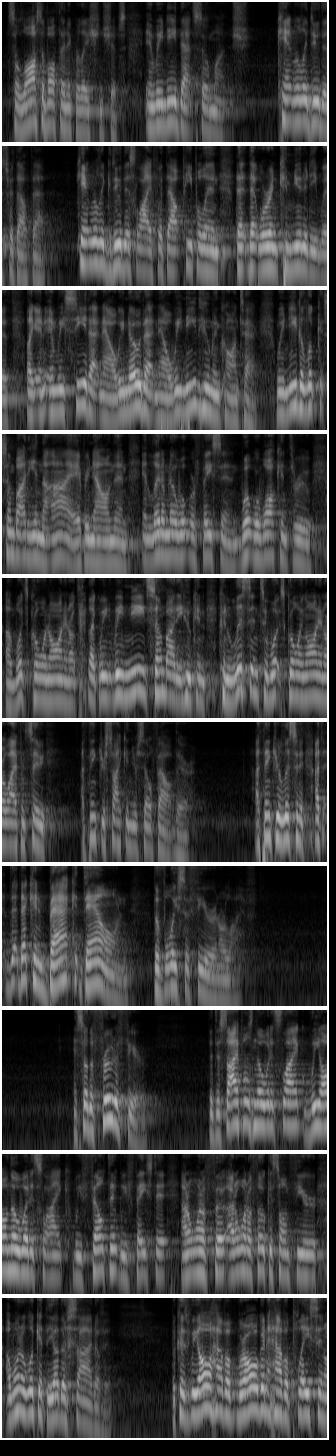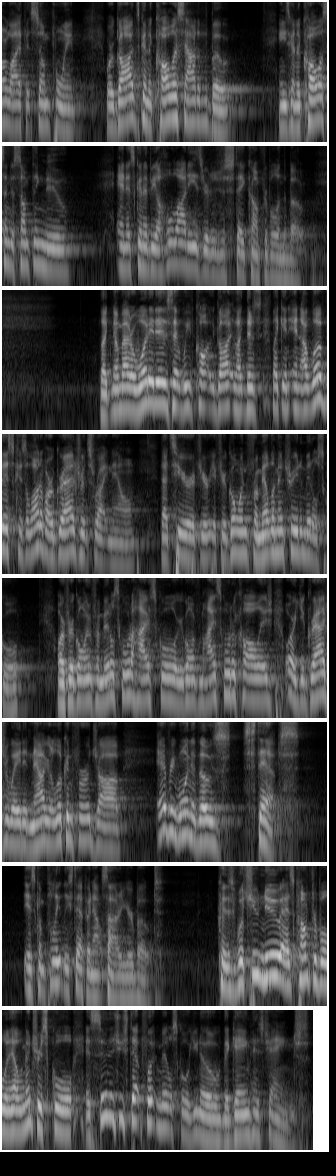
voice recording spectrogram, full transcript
So, loss of authentic relationships. And we need that so much. Can't really do this without that. Can't really do this life without people in that, that we're in community with. Like, and, and we see that now. We know that now. We need human contact. We need to look at somebody in the eye every now and then and let them know what we're facing, what we're walking through, um, what's going on in our like we, we need somebody who can can listen to what's going on in our life and say, I think you're psyching yourself out there. I think you're listening. Th- that, that can back down the voice of fear in our life. And so the fruit of fear, the disciples know what it's like. We all know what it's like. We felt it. We faced it. I don't want to. Fo- I don't want to focus on fear. I want to look at the other side of it, because we all have a. We're all going to have a place in our life at some point where God's going to call us out of the boat, and He's going to call us into something new, and it's going to be a whole lot easier to just stay comfortable in the boat. Like no matter what it is that we've called God, like there's like, and, and I love this because a lot of our graduates right now that's here, if you're if you're going from elementary to middle school, or if you're going from middle school to high school, or you're going from high school to college, or you graduated, now you're looking for a job, every one of those steps is completely stepping outside of your boat. Because what you knew as comfortable in elementary school, as soon as you step foot in middle school, you know the game has changed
